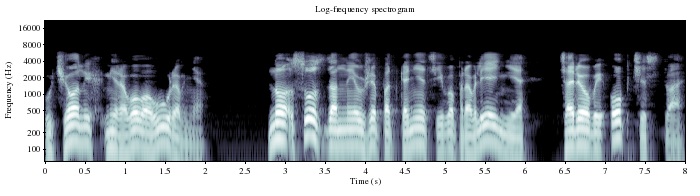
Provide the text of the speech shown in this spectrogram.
ученых мирового уровня. Но созданные уже под конец его правления царевы общества,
